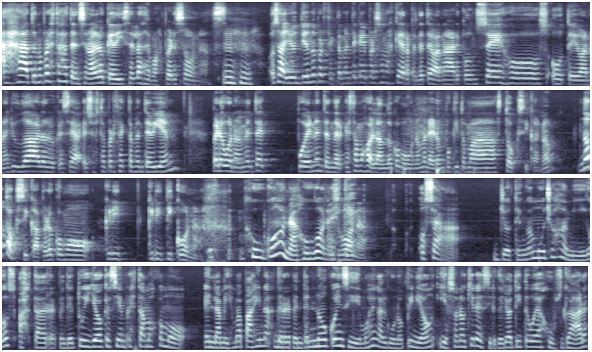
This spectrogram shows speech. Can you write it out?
Ajá, tú no prestas atención a lo que dicen las demás personas. O sea, yo entiendo perfectamente que hay personas que de repente te van a dar consejos o te van a ayudar o lo que sea. Eso está perfectamente bien. Pero bueno, obviamente pueden entender que estamos hablando como de una manera un poquito más tóxica, ¿no? No tóxica, pero como cri- criticona. Es que, Juzgona. o sea, yo tengo muchos amigos, hasta de repente tú y yo que siempre estamos como en la misma página, de repente no coincidimos en alguna opinión y eso no quiere decir que yo a ti te voy a juzgar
